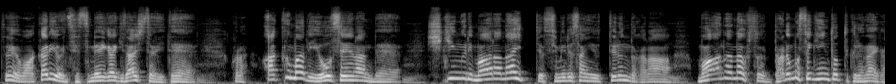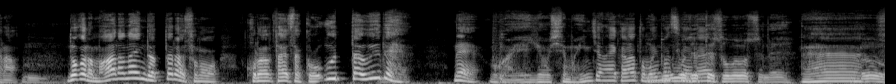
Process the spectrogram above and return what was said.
とにかく分かるように説明書き出しておいて、これ、あくまで要請なんで、資金繰り回らないってすみれさん言ってるんだから、回らなくては誰も責任取ってくれないから、だから回らないんだったら、そのコロナ対策を打った上で、ね、僕は営業してもいいんじゃないかなと思いますよね。絶対そう思いますね。ねえうん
